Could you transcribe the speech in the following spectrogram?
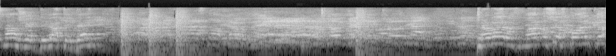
Весна вже як дев'ятий день. Трава розмарлася в парках.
